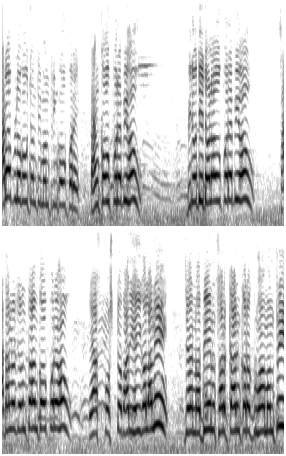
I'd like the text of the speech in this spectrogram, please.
ଆରୋପ ଲଗାଉଛନ୍ତି ମନ୍ତ୍ରୀଙ୍କ ଉପରେ ତାଙ୍କ ଉପରେ ବି ହେଉ ବିରୋଧୀ ଦଳ ଉପରେ ବି ହେଉ ସାଧାରଣ ଜନତାଙ୍କ ଉପରେ ହେଉ ଏହା ସ୍ପଷ୍ଟ ବାରି ହୋଇଗଲାନି ଯେ ନବୀନ ସରକାରଙ୍କର ଗୃହମନ୍ତ୍ରୀ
